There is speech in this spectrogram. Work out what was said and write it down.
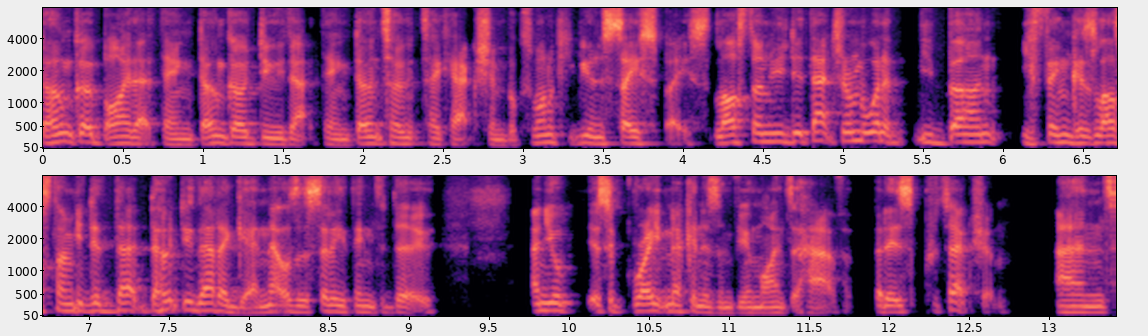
don't go buy that thing, don't go do that thing, don't take action because I want to keep you in a safe space. Last time you did that, do you remember when you burnt your fingers last time you did that? Don't do that again. That was a silly thing to do. And it's a great mechanism for your mind to have, but it's protection. And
